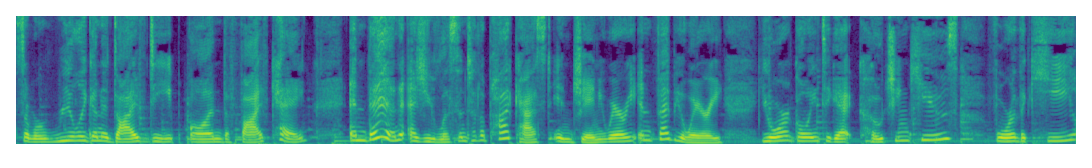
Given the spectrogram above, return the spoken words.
So we're really going to dive deep on the 5K. And then as you listen to the podcast in January and February, you're going to get coaching cues for the key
